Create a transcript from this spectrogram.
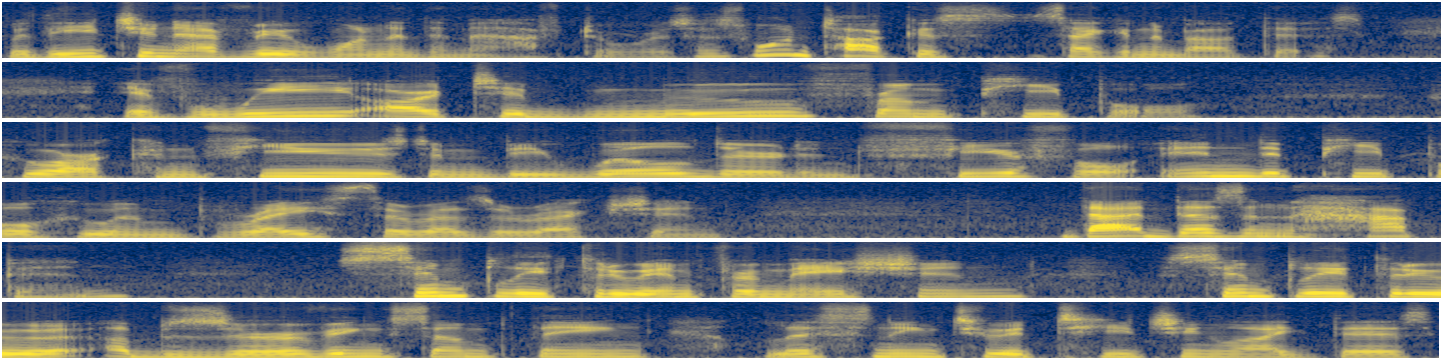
with each and every one of them afterwards. I just want to talk a second about this. If we are to move from people who are confused and bewildered and fearful into people who embrace the resurrection, that doesn't happen simply through information, simply through observing something, listening to a teaching like this.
